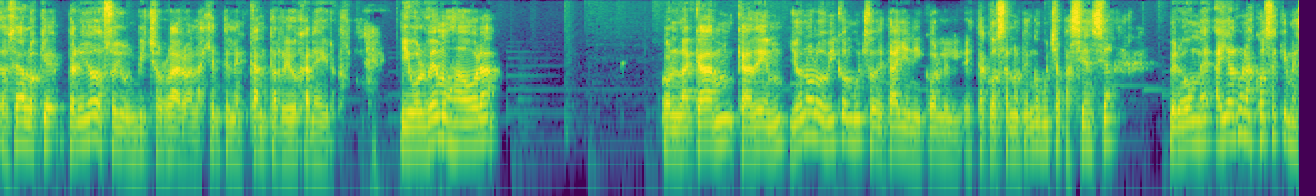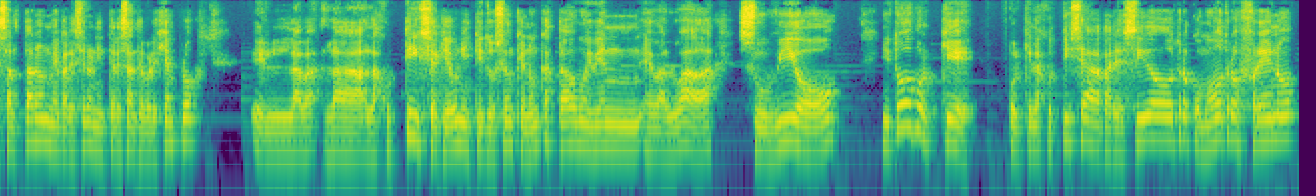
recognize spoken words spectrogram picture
o sea, los que, pero yo soy un bicho raro, a la gente le encanta Río Janeiro. Y volvemos ahora con la CAM, CADEM. Yo no lo vi con mucho detalle, Nicole, esta cosa, no tengo mucha paciencia, pero hay algunas cosas que me saltaron, me parecieron interesantes. Por ejemplo, la, justicia, que es una institución que nunca ha estado muy bien evaluada, subió. ¿Y todo por qué? Porque la justicia ha aparecido otro, como otro freno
